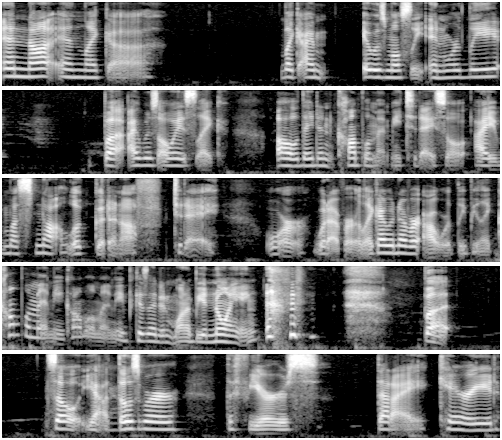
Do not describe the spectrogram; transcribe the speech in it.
and not in like a like I'm it was mostly inwardly but I was always like oh, they didn't compliment me today, so I must not look good enough today or whatever. Like I would never outwardly be like compliment me, compliment me because I didn't want to be annoying. but so yeah, those were the fears that I carried.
